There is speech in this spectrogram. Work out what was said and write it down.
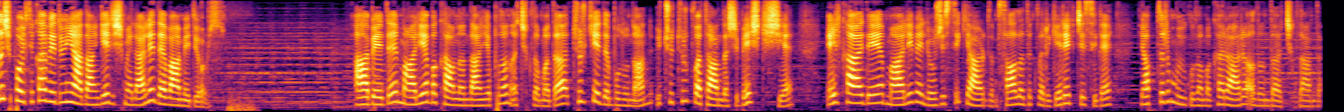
Dış politika ve dünyadan gelişmelerle devam ediyoruz. ABD Maliye Bakanlığı'ndan yapılan açıklamada Türkiye'de bulunan 3'ü Türk vatandaşı 5 kişiye El-Kaide'ye mali ve lojistik yardım sağladıkları gerekçesiyle yaptırım uygulama kararı alındığı açıklandı.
